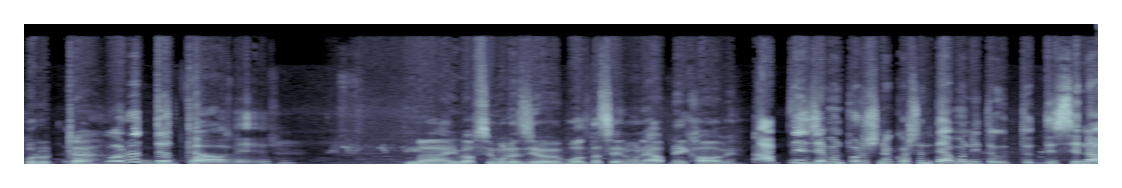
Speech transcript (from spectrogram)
গরুরটা গরুর দুধ খাওয়াবে। না আমি ভাবছি মনে যেভাবে বলতেছেন মনে আপনিই খাওয়াবেন। আপনি যেমন প্রশ্ন করছেন তেমনই তো উত্তর দিচ্ছি না?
